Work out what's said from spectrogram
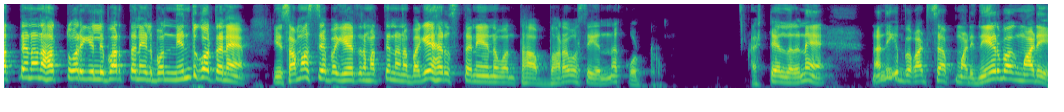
ಮತ್ತೆ ನಾನು ಹತ್ತುವರೆಗೆ ಇಲ್ಲಿ ಬರ್ತೇನೆ, ಇಲ್ಲಿ ಬಂದು ನಿಂತ್ಕೋತೇನೆ. ಈ ಸಮಸ್ಯೆ ಬಗೆಹರಿದ್ರೆ ಮತ್ತೆ ನಾನು ಬಗೆಹರಿಸ್ತೇನೆ ಎನ್ನುವಂತಹ ಭರವಸೆಯನ್ನು ಕೊಟ್ಟರು ಅಷ್ಟೇ ಅಲ್ಲದೇ ನನಗೆ ವಾಟ್ಸಪ್ ಮಾಡಿ, ನೇರವಾಗಿ ಮಾಡಿ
